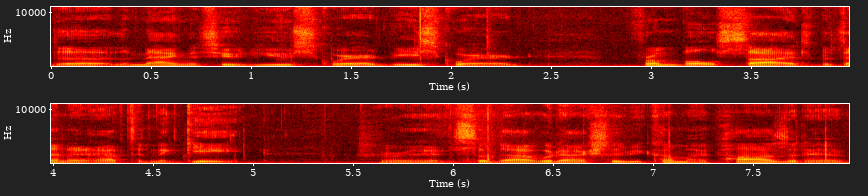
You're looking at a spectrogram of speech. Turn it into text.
the, the magnitude u squared v squared from both sides, but then I'd have to negate, right? So that would actually become my positive.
